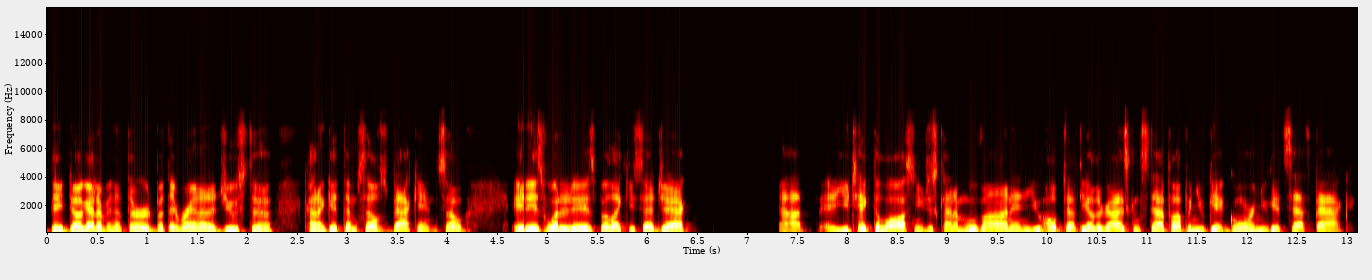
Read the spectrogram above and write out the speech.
they dug out of it in the third, but they ran out of juice to kind of get themselves back in. So it is what it is. But like you said, Jack, uh, you take the loss and you just kind of move on, and you hope that the other guys can step up, and you get Goran, you get Seth back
